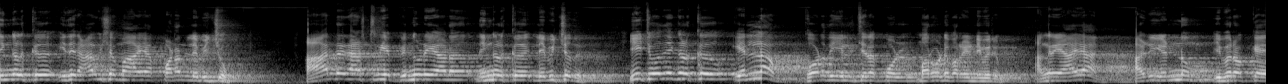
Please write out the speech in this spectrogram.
നിങ്ങൾക്ക് ഇതിനാവശ്യമായ പണം ലഭിച്ചു? ആരുടെ രാഷ്ട്രീയ പിന്തുണയാണ് നിങ്ങൾക്ക് ലഭിച്ചത്? ഈ ചോദ്യങ്ങൾക്ക് എല്ലാം കോടതിയിൽ ചിലപ്പോൾ മറുപടി പറയേണ്ടി വരും. അങ്ങനെയായാൽ അഴി എണ്ണും ഇവരൊക്കെ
